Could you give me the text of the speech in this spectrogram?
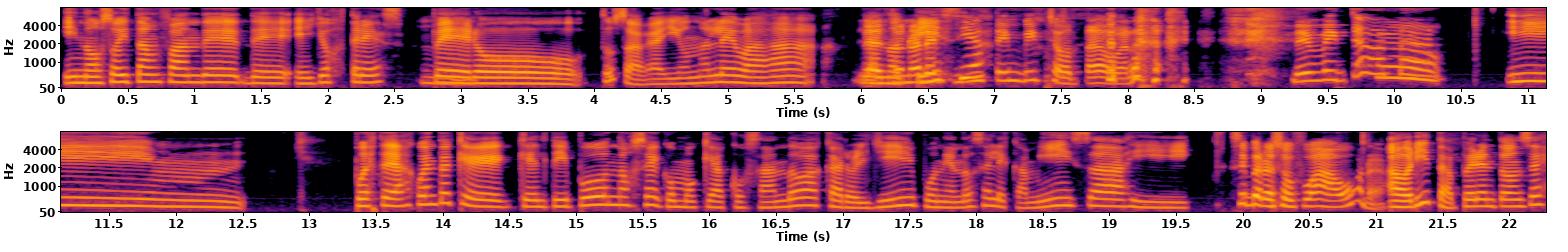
y no soy tan fan de, de ellos tres, Mm. pero tú sabes, ahí uno le va la no eres noticia. Team Bichota ahora. Team Bichota. Y mm, pues te das cuenta que, que el tipo, no sé, como que acosando a Carol G, poniéndosele camisas y Sí, pero eso fue ahora. ahorita, pero entonces,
